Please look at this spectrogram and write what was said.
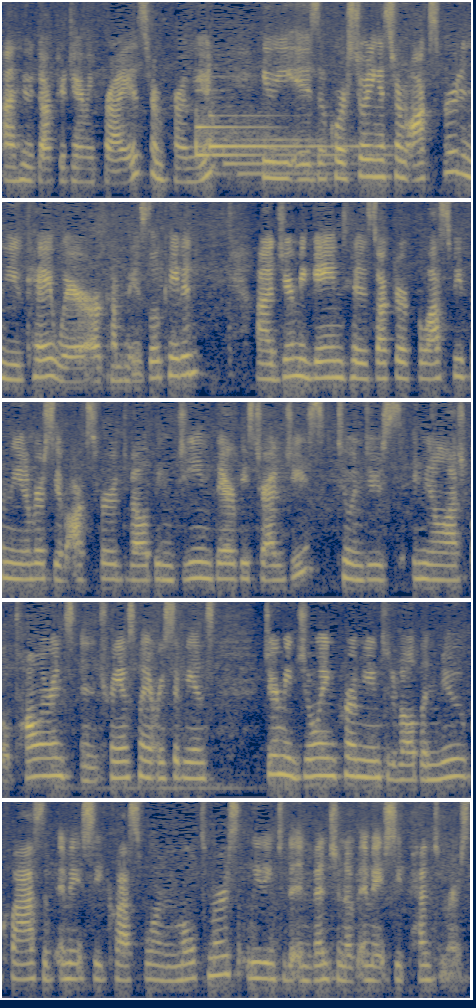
uh, who Dr. Jeremy Fry is from ProImmune. He is, of course, joining us from Oxford in the UK, where our company is located. Uh, Jeremy gained his Doctor of Philosophy from the University of Oxford, developing gene therapy strategies to induce immunological tolerance in transplant recipients. Jeremy joined ProImmune to develop a new class of MHC class 1 multimers, leading to the invention of MHC pentamers.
